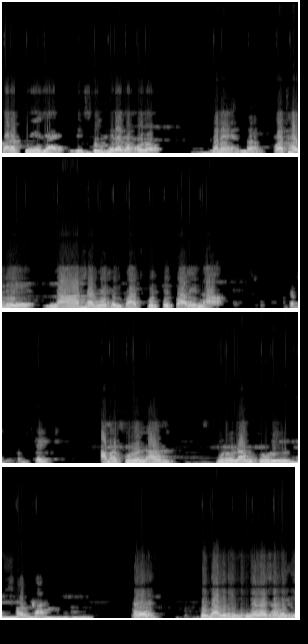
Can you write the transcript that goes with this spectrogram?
তারা পেয়ে যায় যে শিল্পীরা কখনো মানে কথা দিয়ে না আসার মতন কাজ করতে পারে না। এই আমার পুরো নাম পুরো নাম তরুণ সরকার। হ্যাঁ? খুব ভালো থাকবেন দাদা সকলকে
